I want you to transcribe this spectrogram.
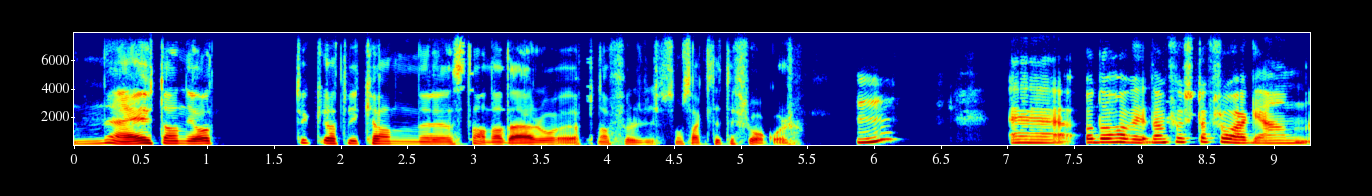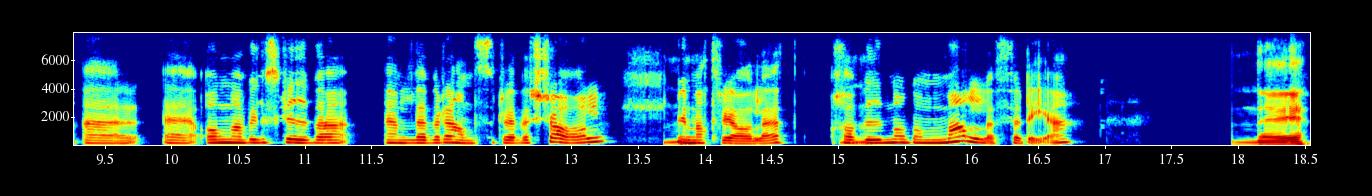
Nej, utan jag tycker att vi kan eh, stanna där och öppna för som sagt lite frågor. Mm. Eh, och då har vi den första frågan är eh, om man vill skriva en leveransreversal mm. med materialet. Har mm. vi någon mall för det? Nej,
